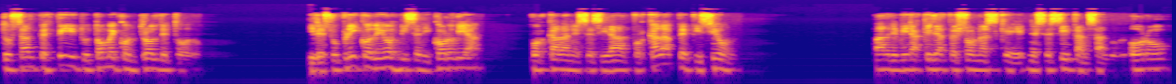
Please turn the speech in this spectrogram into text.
tu Santo Espíritu tome control de todo. Y le suplico, Dios, misericordia, por cada necesidad, por cada petición. Padre, mira aquellas personas que necesitan salud. Oro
